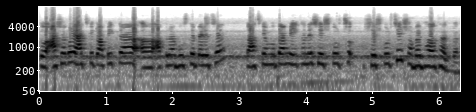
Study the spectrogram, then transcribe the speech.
তো আশা করি আজকে টপিকটা আপনারা বুঝতে পেরেছেন। তো আজকের মতো আমি এখানে শেষ করছ, শেষ করছি। সবাই ভালো থাকবেন।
